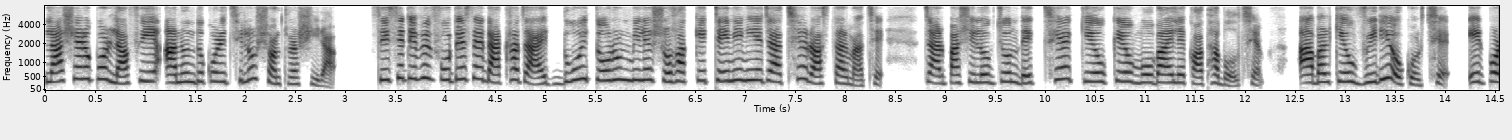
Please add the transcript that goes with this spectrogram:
লাশের উপর লাফিয়ে আনন্দ করেছিল সন্ত্রাসীরা। সিসিটিভি ফুটেজে দেখা যায়, দুই তরুণ মিলে সোহাগকে টেনে নিয়ে যাচ্ছে রাস্তার মাঝে। চারপাশে লোকজন দেখছে, কেউ কেউ মোবাইলে কথা বলছে, আবার কেউ ভিডিও করছে। এরপর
